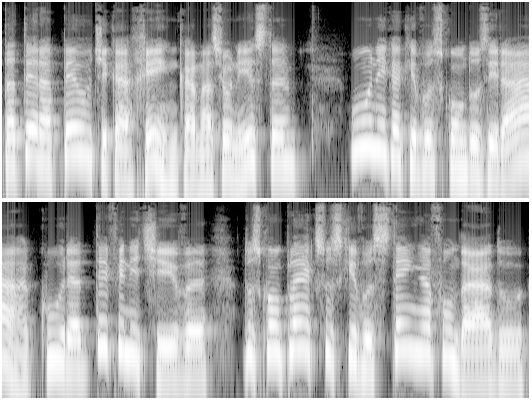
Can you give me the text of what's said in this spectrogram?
da terapêutica reencarnacionista, única que vos conduzirá à cura definitiva dos complexos que vos têm afundado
